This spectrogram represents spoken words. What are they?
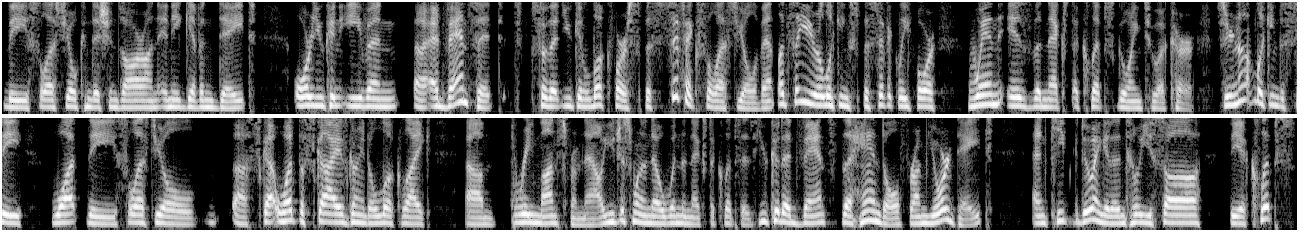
the celestial conditions are on any given date. Or you can even uh, advance it so that you can look for a specific celestial event. Let's say you're looking specifically for when is the next eclipse going to occur. So you're not looking to see what the celestial uh, sky, what the sky is going to look like um, three months from now. You just want to know when the next eclipse is. You could advance the handle from your date and keep doing it until you saw the eclipse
